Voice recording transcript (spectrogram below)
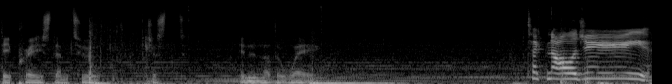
They praised them too, just in another way. Technology.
